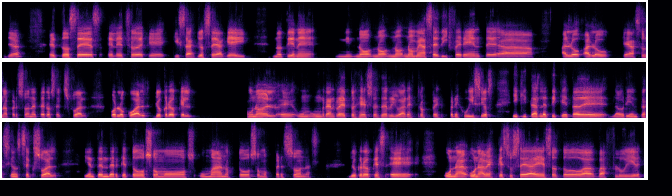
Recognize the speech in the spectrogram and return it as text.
¿ya? Entonces, el hecho de que quizás yo sea gay no tiene, no, no, no, no me hace diferente a, a, lo, a lo que hace una persona heterosexual. Por lo cual, yo creo que uno del, eh, un, un, gran reto es eso, es derribar estos pre prejuicios y quitar la etiqueta de la orientación sexual y entender que todos somos humanos, todos somos personas. Yo creo que eh, una, una vez que suceda eso, todo va, va, a fluir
